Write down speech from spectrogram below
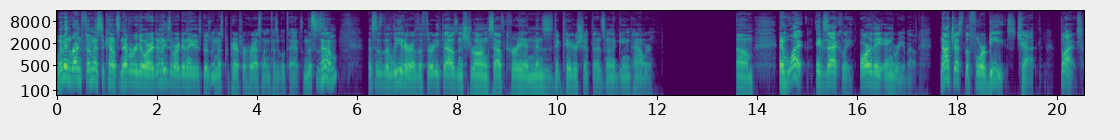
women run feminist accounts never reveal our identities. If our identity is exposed, we must prepare for harassment and physical attacks. And this is him. This is the leader of the 30,000 strong South Korean men's dictatorship that is going to gain power. Um, and what exactly are they angry about? Not just the four Bs, chat, but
